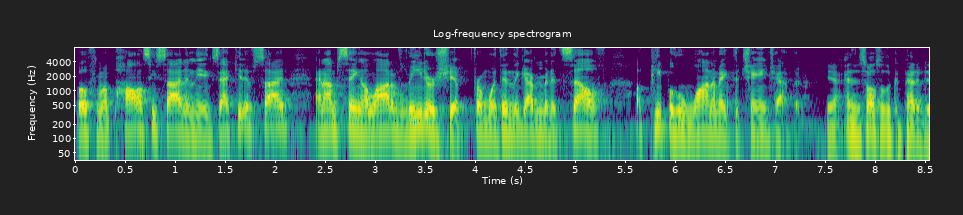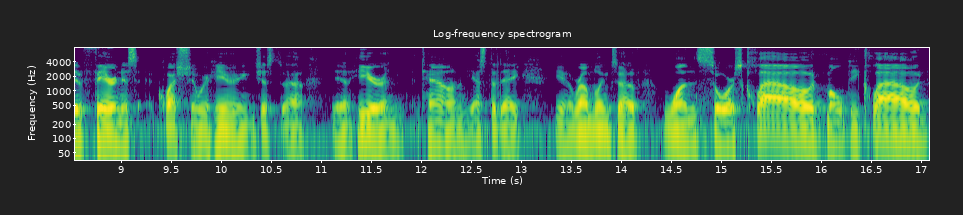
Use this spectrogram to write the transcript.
both from a policy side and the executive side, and I'm seeing a lot of leadership from within the government itself of people who want to make the change happen. Yeah, and it's also the competitive fairness question we're hearing just uh, you know, here in town yesterday. You know, rumblings of one source cloud, multi-cloud.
